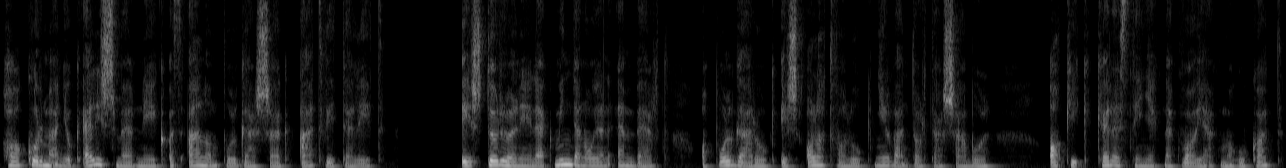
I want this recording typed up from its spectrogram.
Ha a kormányok elismernék az állampolgárság átvételét, és törölnének minden olyan embert a polgárok és alatvalók nyilvántartásából, akik keresztényeknek vallják magukat,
